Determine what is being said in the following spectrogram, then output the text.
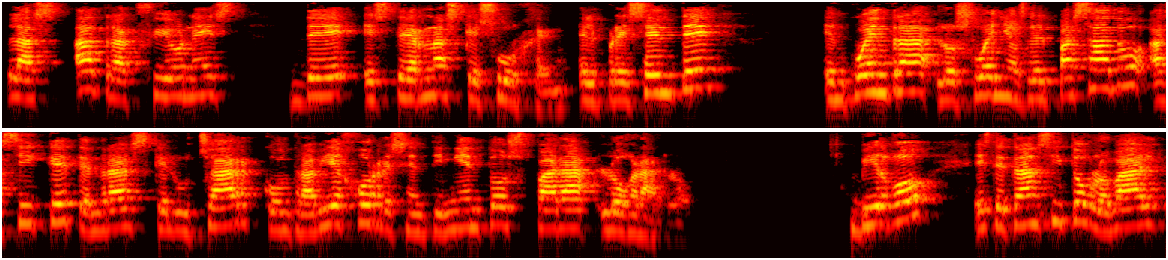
las atracciones de externas que surgen. El presente encuentra los sueños del pasado, así que tendrás que luchar contra viejos resentimientos para lograrlo. Virgo, este tránsito global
